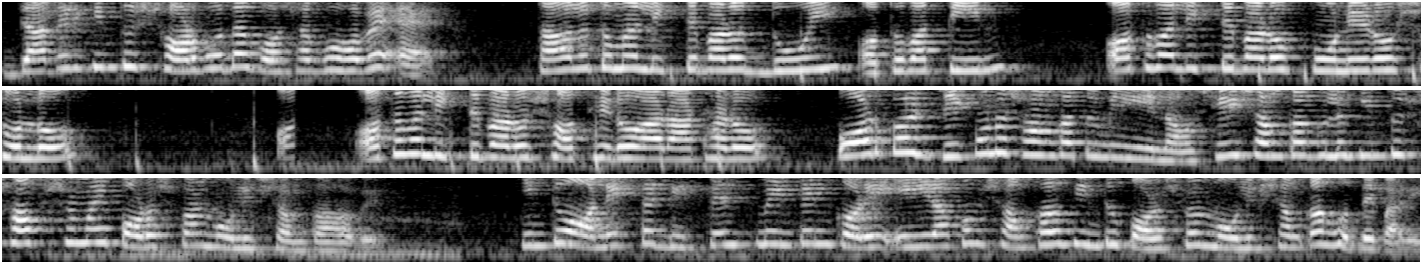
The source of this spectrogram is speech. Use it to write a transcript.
যাদের কিন্তু সর্বদা গসাগু হবে এক। তাহলে তোমরা লিখতে পারো দুই অথবা তিন, অথবা লিখতে পারো পনেরো, ষোলো, অথবা লিখতে পারো সতেরো আর আঠারো। পরপর যে কোনো সংখ্যা তুমি নিয়ে নাও, সেই সংখ্যাগুলো কিন্তু সব সময় পরস্পর মৌলিক সংখ্যা হবে। কিন্তু অনেকটা ডিস্টেন্স মেনটেন করে এই রকম সংখ্যাও কিন্তু পরস্পর মৌলিক সংখ্যা হতে পারে।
